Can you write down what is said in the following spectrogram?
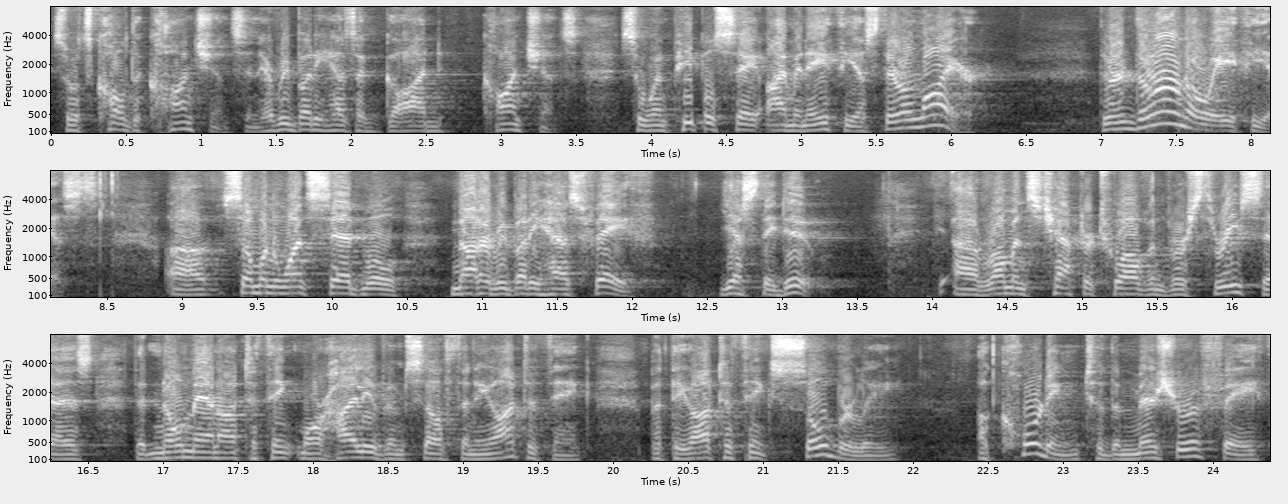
So it's called a conscience, and everybody has a God conscience. So when people say, I'm an atheist, they're a liar. There, there are no atheists. Uh, someone once said, Well, not everybody has faith. Yes, they do. Uh, Romans chapter 12 and verse 3 says that no man ought to think more highly of himself than he ought to think, but they ought to think soberly according to the measure of faith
